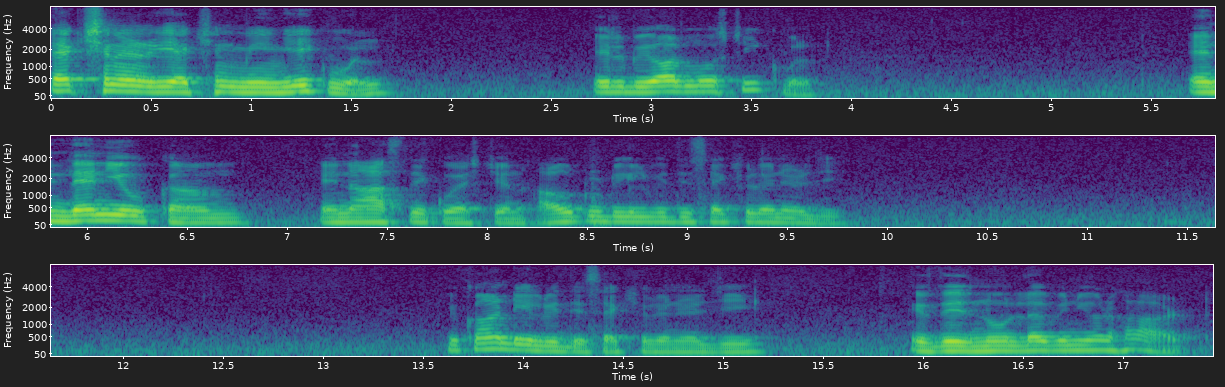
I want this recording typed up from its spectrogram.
action and reaction being equal, it will be almost equal. And then you come and ask the question how to deal with the sexual energy. You can't deal with the sexual energy if there is no love in your heart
